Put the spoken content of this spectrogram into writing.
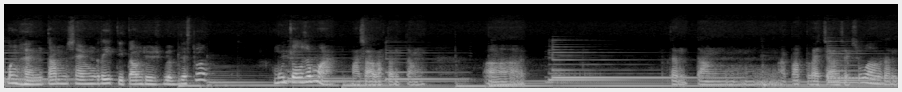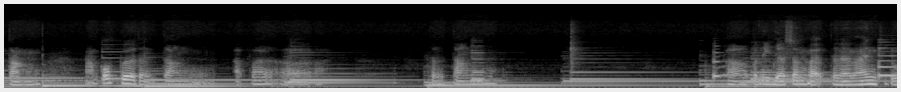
menghantam Seungri di tahun 2019 tuh muncul semua masalah tentang uh, tentang apa pelecehan seksual tentang narkoba tentang apa uh, tentang uh, penindasan dan lain-lain gitu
